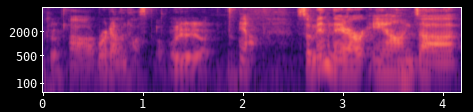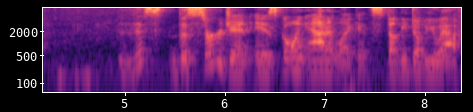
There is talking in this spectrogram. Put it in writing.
Okay. uh, Rhode Island Hospital. Oh yeah, yeah. Yeah. So I'm in there, and uh, this the surgeon is going at it like it's WWF,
